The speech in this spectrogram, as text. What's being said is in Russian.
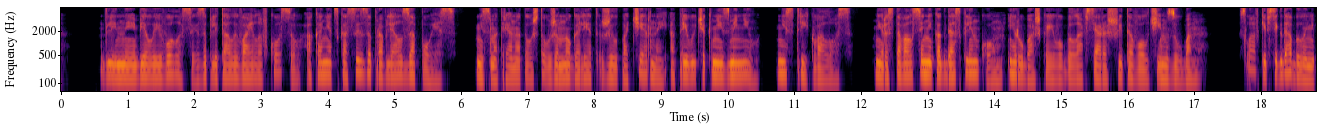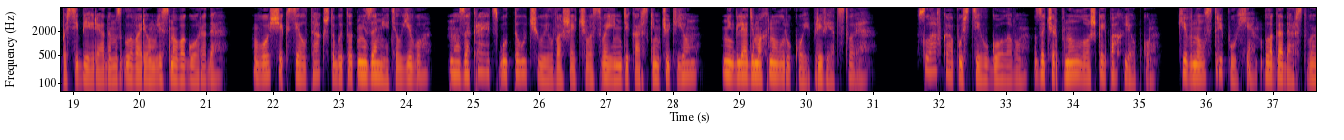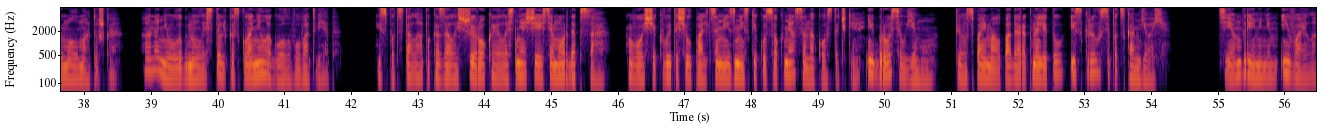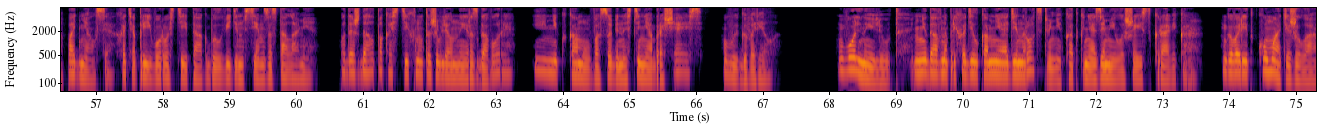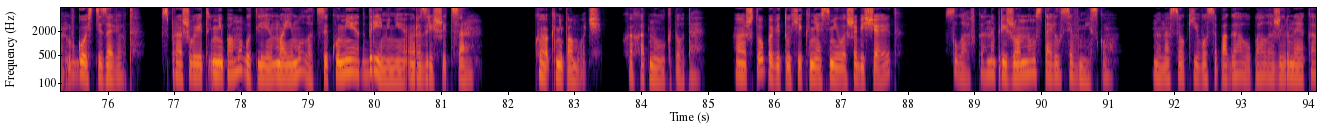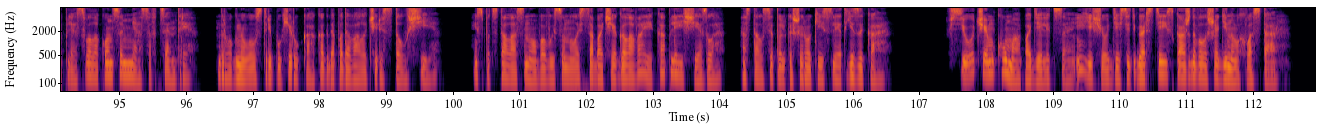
Длинные белые волосы заплетал Ивайло в косу, а конец косы заправлял за пояс. Несмотря на то, что уже много лет жил под черной, а привычек не изменил, не стриг волос. Не расставался никогда с клинком, и рубашка его была вся расшита волчьим зубом. Славке всегда было не по себе рядом с главарем лесного города. Возчик сел так, чтобы тот не заметил его, но закраец будто учуял вошедшего своим дикарским чутьем, не глядя махнул рукой, приветствуя. Славка опустил голову, зачерпнул ложкой похлебку, кивнул стрепухе, благодарствую, мол, матушка. Она не улыбнулась, только склонила голову в ответ. Из-под стола показалась широкая лоснящаяся морда пса. Возчик вытащил пальцами из миски кусок мяса на косточке и бросил ему. Пёс поймал подарок на лету и скрылся под скамьей. Тем временем Ивайло поднялся, хотя при его росте и так был виден всем за столами. Подождал, пока стихнут оживленные разговоры, и, ни к кому в особенности не обращаясь, выговорил. «Вольный люд. Недавно приходил ко мне один родственник от князя Милоша из Кравика. Говорит, кума тяжела, в гости зовет. Спрашивает, не помогут ли мои молодцы куме от бремени разрешиться. «Как не помочь?» Хохотнул кто-то. «А что повитухе князь Милош обещает?» Славка напряженно уставился в миску. На носок его сапога упала жирная капля с волоконцем мяса в центре. Дрогнула у стрепухи рука, когда подавала через стол щи. Из-под стола снова высунулась собачья голова, и капля исчезла. Остался только широкий след языка. Все, чем кума поделится, и еще десять горстей с каждого лошадиного хвоста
